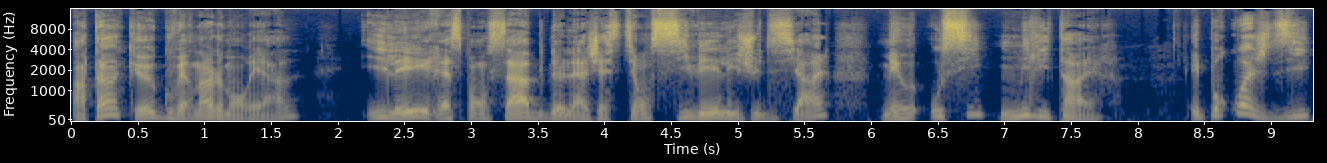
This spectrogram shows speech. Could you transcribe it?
En tant que gouverneur de Montréal, il est responsable de la gestion civile et judiciaire, mais aussi militaire. Et pourquoi je dis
